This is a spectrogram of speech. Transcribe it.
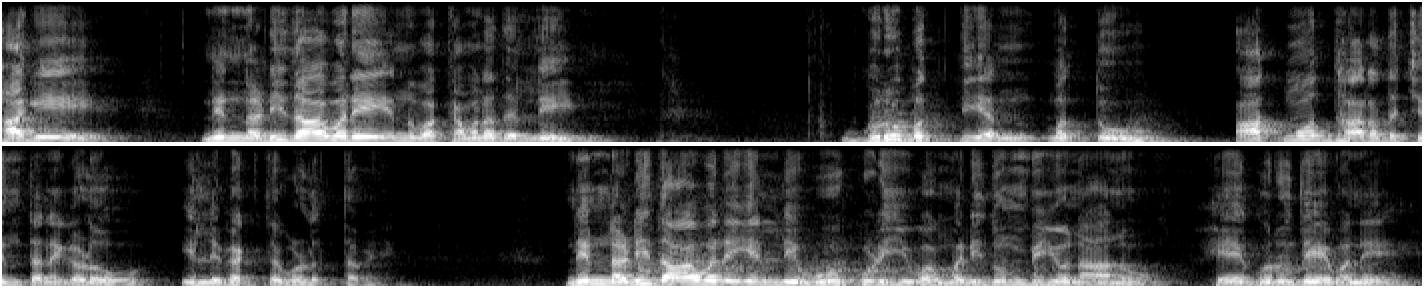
ಹಾಗೆಯೇ ನಿನ್ನಡಿದಾವರೆ ಎನ್ನುವ ಕವನದಲ್ಲಿ ಗುರುಭಕ್ತಿಯ ಮತ್ತು ಆತ್ಮೋದ್ಧಾರದ ಚಿಂತನೆಗಳು ಇಲ್ಲಿ ವ್ಯಕ್ತಗೊಳ್ಳುತ್ತವೆ. ನಿನ್ನಡಿದಾವರೆಯಲ್ಲಿ ಹೂ ಕುಡಿಯುವ ಮರಿದುಂಬಿಯು ನಾನು, ಹೇ ಗುರುದೇವನೇ,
